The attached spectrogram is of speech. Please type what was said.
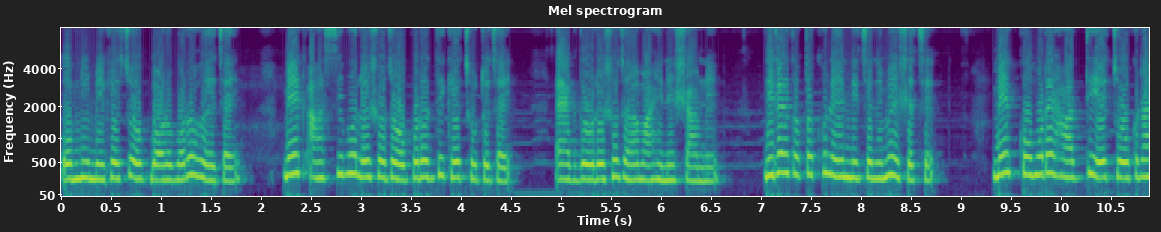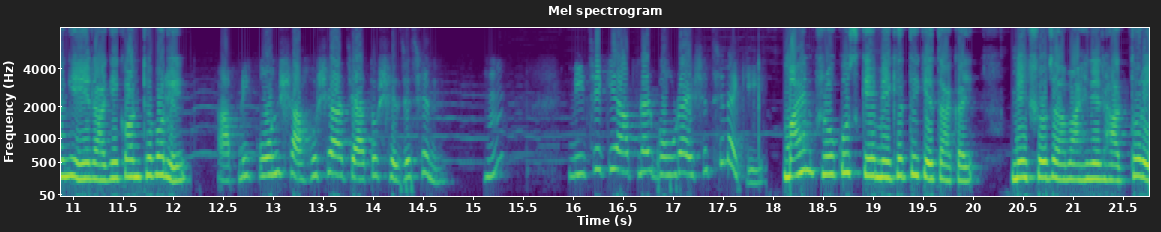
অমনি মেঘের চোখ বড় বড় হয়ে যায়। মেঘ আসছি বলে সোজা ওপরের দিকে ছুটে যায়। এক দৌড়ে সোজা মাহিনের সামনে। নীলয় ততক্ষণে নিচে নেমে এসেছে। মেঘ কোমরে হাত দিয়ে চোখ রাঙিয়ে রাগী কণ্ঠে বলে, আপনি কোন সাহসে আজ এত সেজেছেন? হুম? নিচে কি আপনার বউরা এসেছে নাকি? মাহিন ফ্রোকুসকে মেঘের দিকে তাকায়। মেঘ সোজা মাহিনের হাত ধরে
